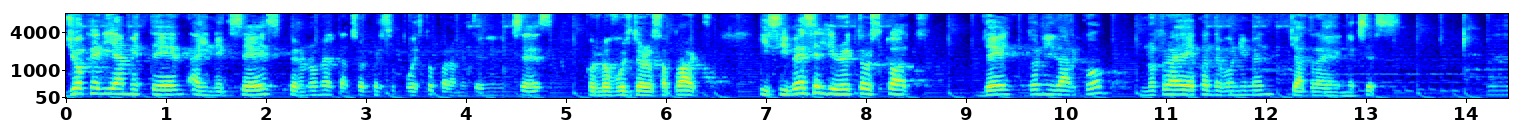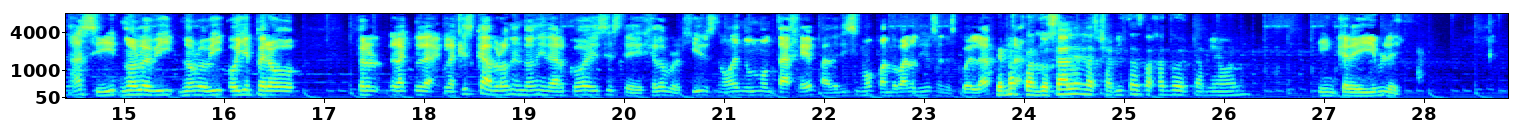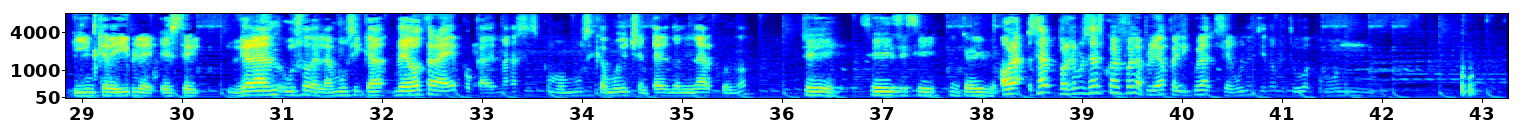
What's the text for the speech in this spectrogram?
yo quería meter a In Excess, pero no me alcanzó el presupuesto para meter In Excess con Love Will Tear Us Apart. Y si ves el director Scott de Donnie Darko, no trae and the Bunnymen, ya trae In Excess. Ah, sí, no lo vi, no lo vi. Oye, pero, pero la, la- la que es cabrón en Donnie Darko es este Head Over Heels, ¿no? En un montaje padrísimo cuando van los niños en la escuela. No- Cuando salen las chavitas bajando del camión, Increíble. Increíble. Este gran uso de la música de otra época, además, es como música muy ochentera en Donnie Darko, ¿no? Sí, sí, sí, sí, increíble. Ahora, ¿sabes- por ejemplo, ¿sabes cuál fue la primera película que según entiendo que tuvo como un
